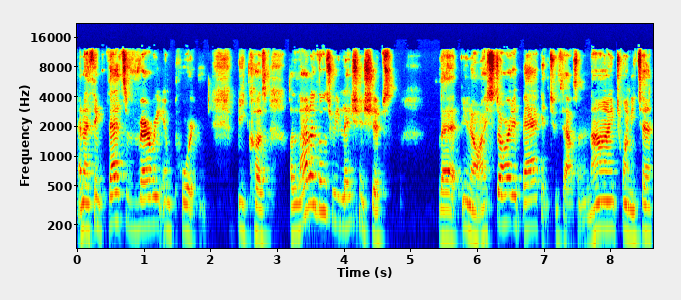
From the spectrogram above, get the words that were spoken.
And I think that's very important because a lot of those relationships that, you know, I started back in 2009, 2010,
